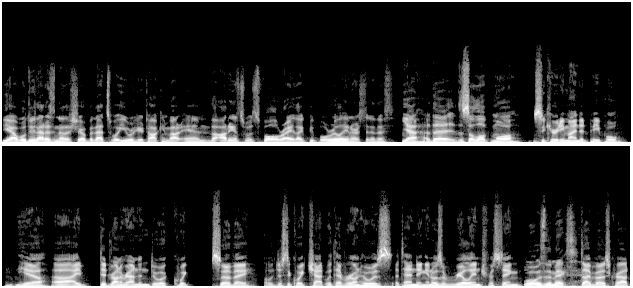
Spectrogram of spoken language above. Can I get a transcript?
Yeah, we'll do that as another show. But that's what you were here talking about, and the audience was full, right? Like people were really interested in this. Yeah, there's a lot more security-minded people here. Uh, I did run around and do a quick survey, or just a quick chat with everyone who was attending, and it was a really interesting, What was the mix? diverse crowd.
